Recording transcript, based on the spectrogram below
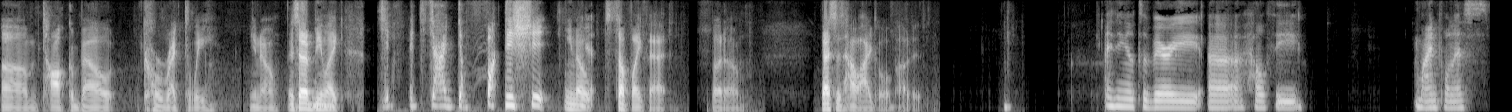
um talk about correctly. You know, instead of being Mhm. like, yeah, it's, I, the fuck this shit, you know, Yeah. stuff like that. But um, that's just how I go about it. I think that's a very uh healthy mindfulness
